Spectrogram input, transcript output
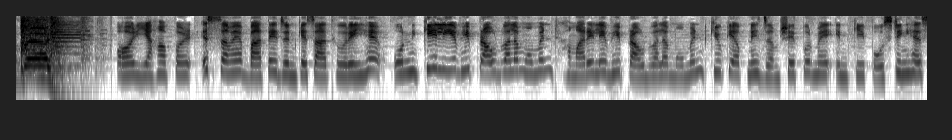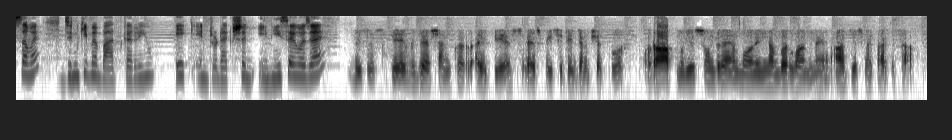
पे पे। और यहाँ पर इस समय बातें जिनके साथ हो रही हैं उनके लिए भी प्राउड वाला मोमेंट हमारे लिए भी प्राउड वाला मोमेंट क्योंकि अपने जमशेदपुर में इनकी पोस्टिंग है इस समय जिनकी मैं बात कर रही हूँ। एक इंट्रोडक्शन इन्हीं से हो जाए। This is K Vijay Shankar IPS SP city Jamshedpur और आप मुझे सुन रहे हैं मॉर्निंग नंबर वन में आज जिसमें था के साथ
